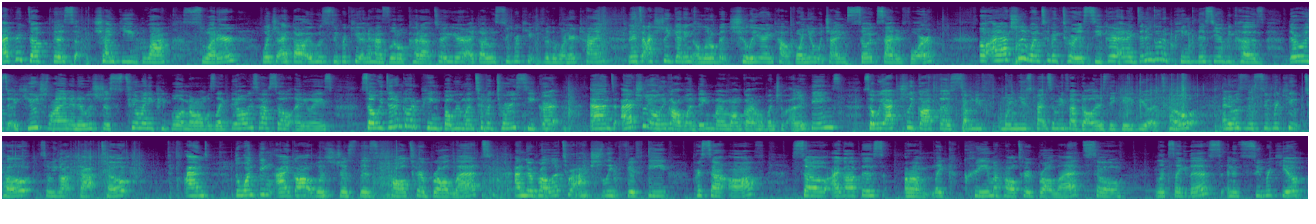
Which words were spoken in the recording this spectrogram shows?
I picked up this chunky black sweater which I thought it was super cute and it has little cutouts right here. I thought it was super cute for the winter time. And it's actually getting a little bit chillier in California, which I'm so excited for. So I actually went to Victoria's Secret and I didn't go to Pink this year because there was a huge line and it was just too many people and my mom was like, they always have sale anyways. So we didn't go to Pink, but we went to Victoria's Secret and I actually only got one thing. My mom got a whole bunch of other things. So we actually got the 70, when you spent $75, they gave you a tote. And it was this super cute tote. So we got that tote. And the one thing I got was just this halter bralette. And their bralettes were actually 50% off. So I got this um, like cream halter bralette. So it looks like this and it's super cute.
